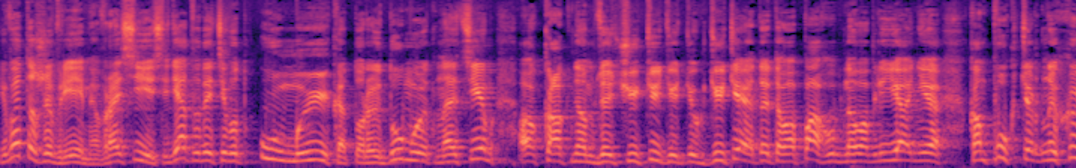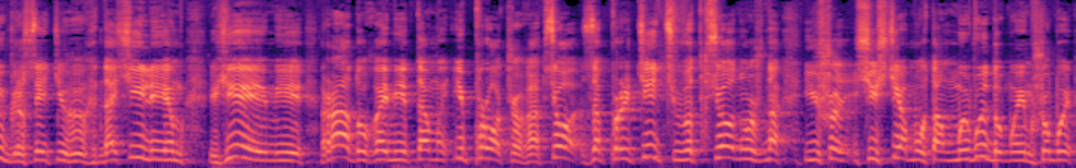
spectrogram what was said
И в это же время в России России сидят вот эти вот умы, которые думают над тем, а как нам защитить этих детей от этого пагубного влияния компьютерных игр с этим насилием, геями, радугами там и прочего. Все запретить, вот все нужно, и что систему там мы выдумаем, чтобы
